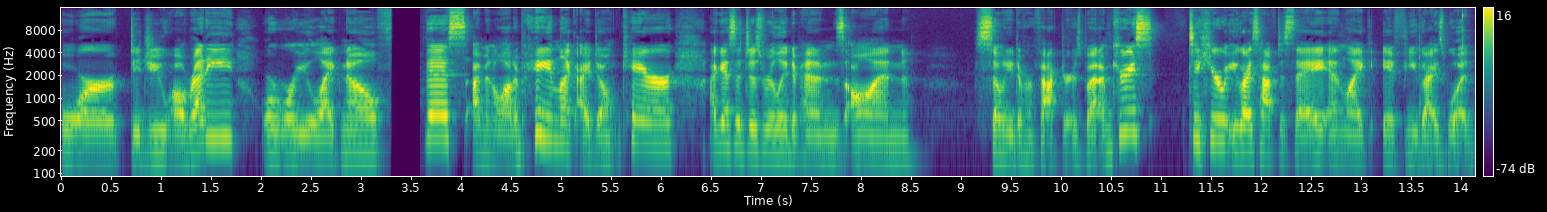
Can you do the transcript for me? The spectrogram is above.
or did you already or were you like no this i'm in a lot of pain like i don't care i guess it just really depends on so many different factors but i'm curious to hear what you guys have to say and like if you guys would.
